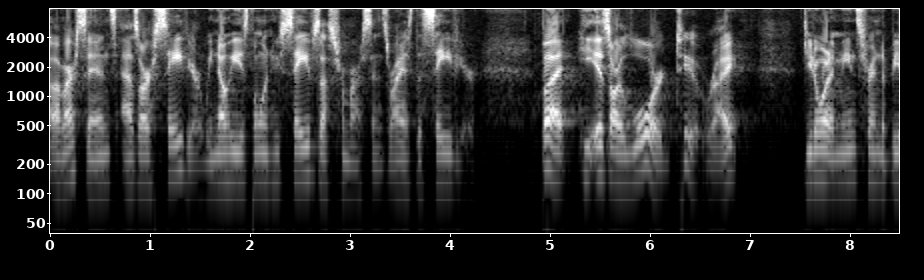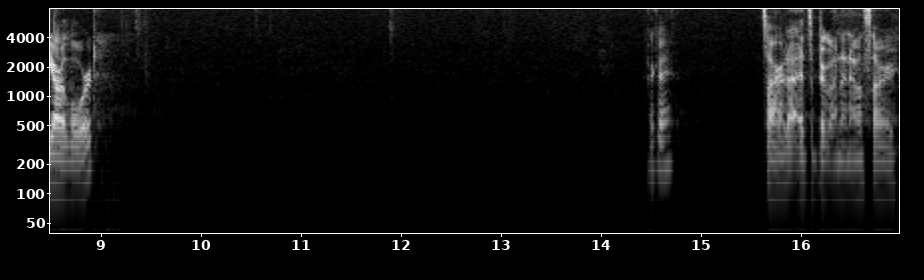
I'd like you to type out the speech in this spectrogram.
of our sins as our Savior. We know He's the one who saves us from our sins, right? As the Savior. But He is our Lord, too, right? Do you know what it means for Him to be our Lord? Okay. It's. It's a big one, I know. Sorry.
